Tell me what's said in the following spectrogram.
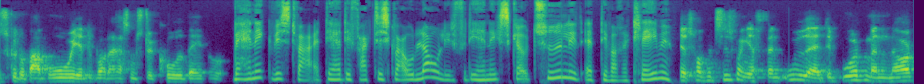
så skulle du bare bruge et, hvor der er sådan et stykke kode bagpå. Hvad han ikke vidste var, at det her det faktisk var ulovligt, fordi han ikke skrev tydeligt, at det var reklame. Jeg tror på et tidspunkt, jeg fandt ud af, at det burde man nok,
